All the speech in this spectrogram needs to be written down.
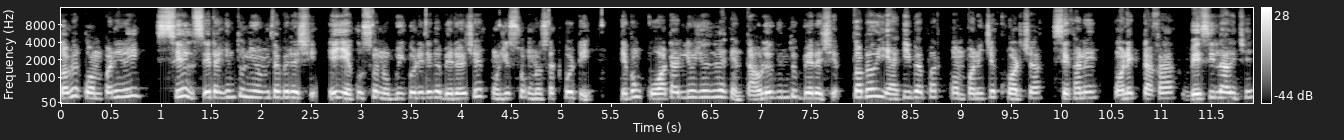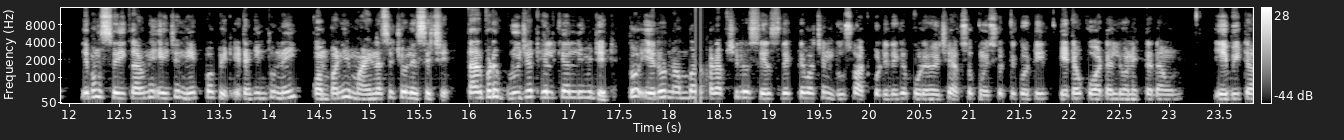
তবে কোম্পানির এই সেলস, এটা কিন্তু নিয়মিত বেড়েছে। এই একুশশো নব্বই কোটি থেকে বেড়েছে পঁচিশশো উনষাট কোটি এবং কোয়ার্টারলিও যদি দেখেন, তাহলেও কিন্তু বেড়েছে। তবে ওই একই ব্যাপার কোম্পানির যে খরচা, সেখানে অনেক টাকা বেশি লাগছে এবং সেই কারণে এই যে নেট প্রফিট এটা কিন্তু নেই কোম্পানি মাইনাসে চলে এসেছে। তারপরে ব্লুজেট হেলথ কেয়ার লিমিটেড তো এরও নাম্বার খারাপ ছিল সেলস দেখতে পাচ্ছেন দুশো আট কোটি থেকে পড়ে হয়েছে, একশো পঁয়ষট্টি কোটি, এটাও কোয়ার্টারলি অনেকটা ডাউন এবিটা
